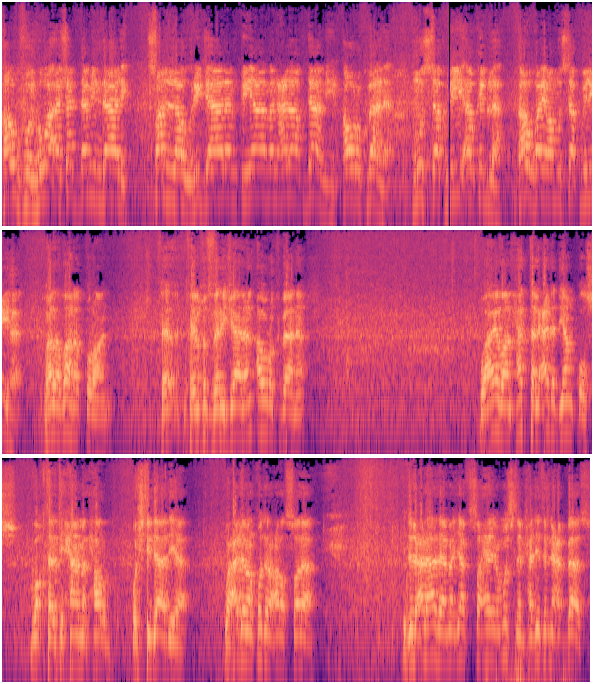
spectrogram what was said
خوف هو أشد من ذلك صلوا رجالا قياما على أقدامهم أو ركبانا مستقبلي القبلة أو غير مستقبليها. وهذا ظاهر القرآن. فإن خفت رجالا أو ركبانا وأيضا حتى العدد ينقص وقت التحام الحرب واشتدادها وعدم القدرة على الصلاة. يدل على هذا ما جاء في صحيح مسلم حديث ابن عباس.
